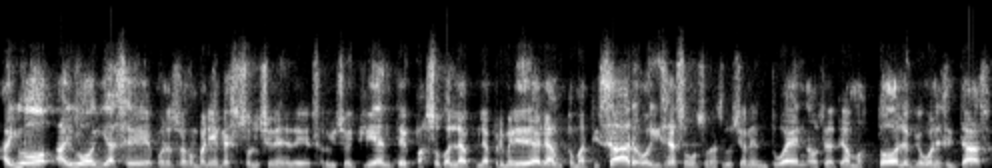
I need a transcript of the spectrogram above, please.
Ahí voy, hace, bueno, es una compañía que hace soluciones de servicio al cliente, pasó con la, primera idea era automatizar, hoy ya somos una solución en tu end, o sea, te damos todo lo que vos necesitas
